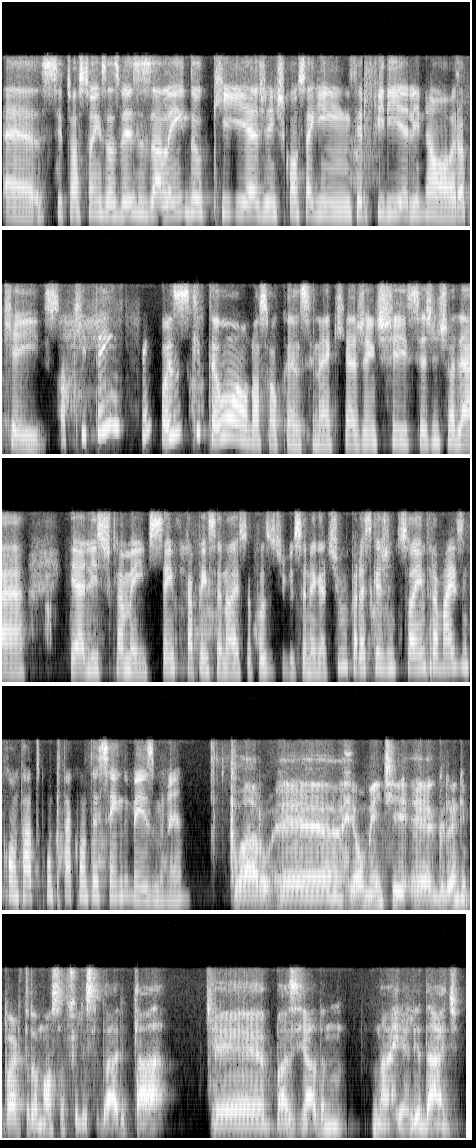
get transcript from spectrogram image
é, situações, às vezes, além do que a gente consegue interferir ali na hora, ok. Só que tem, tem coisas que estão ao nosso alcance, né, que a gente, se a gente olhar realisticamente, sem ficar pensando, ah, isso é positivo, isso é negativo, parece que a gente só entra mais em contato com o que está acontecendo mesmo, né? Claro, é, realmente é, grande parte da nossa felicidade está é, baseada na realidade.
